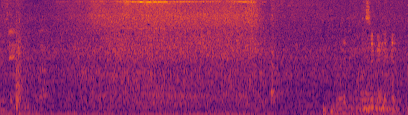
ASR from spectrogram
names in. Good. What's in head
